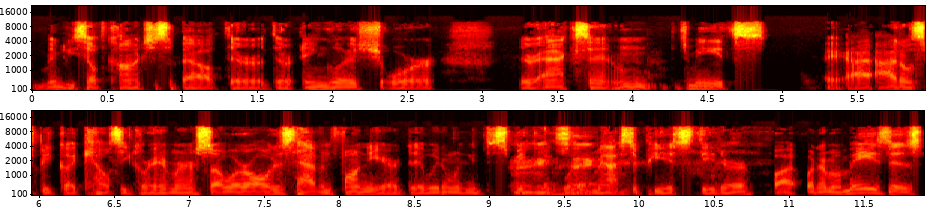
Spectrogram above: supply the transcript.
maybe self conscious about their their English or their accent. And to me, it's I, I, don't speak like Kelsey Grammer, so we're all just having fun here. We don't need to speak exactly. like masterpiece theater. But what I'm amazed is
